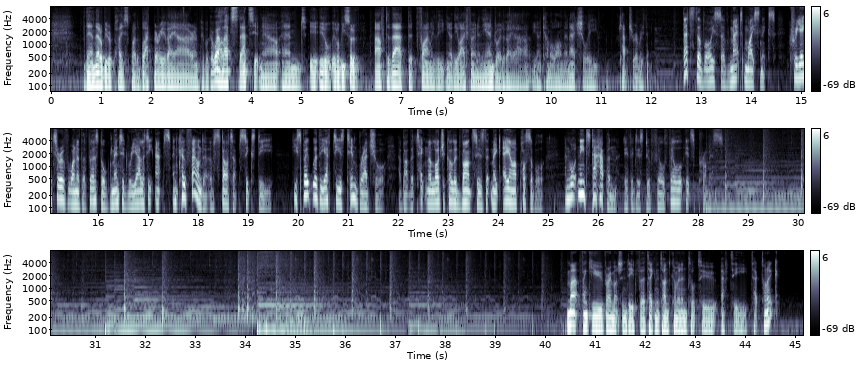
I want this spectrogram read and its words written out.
then that'll be replaced by the BlackBerry of AR, and people go, well, that's that's it now, and it, will it'll be sort of after that that finally the you know the iPhone and the Android of AR you know come along and actually capture everything. That's the voice of Matt Miesnieks, creator of one of the first augmented reality apps and co-founder of startup 6D. He spoke with the FT's Tim Bradshaw about the technological advances that make AR possible and what needs to happen if it is to fulfill its promise. Matt, thank you very much indeed for taking the time to come in and talk to FT Tectonic.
